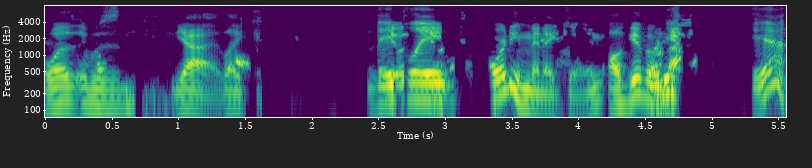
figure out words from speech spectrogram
Was it was yeah, like They played a 40 minute game. I'll give them Pretty- that. Yeah.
